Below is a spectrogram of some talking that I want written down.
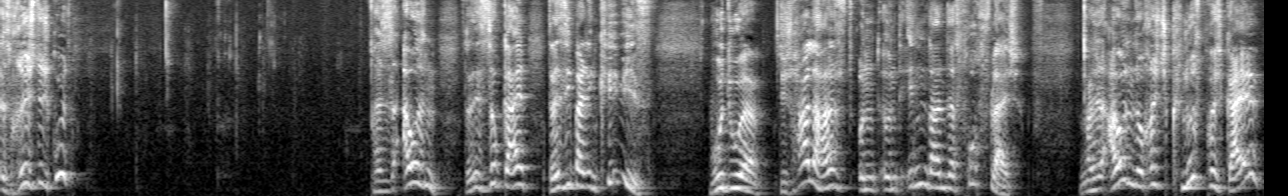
Ist richtig gut. Das ist außen, das ist so geil, das ist wie bei den Kiwis, wo du die Schale hast und, und innen dann das Fruchtfleisch. Das ist außen so richtig knusprig geil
